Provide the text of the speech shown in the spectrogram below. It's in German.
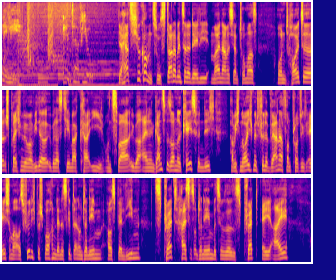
Daily. Interview. Ja, herzlich willkommen zu Startup Insider Daily. Mein Name ist Jan Thomas und heute sprechen wir mal wieder über das Thema KI und zwar über einen ganz besonderen Case, finde ich. Habe ich neulich mit Philipp Werner von Project A schon mal ausführlich besprochen, denn es gibt ein Unternehmen aus Berlin, Spread heißt das Unternehmen, beziehungsweise Spread AI.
